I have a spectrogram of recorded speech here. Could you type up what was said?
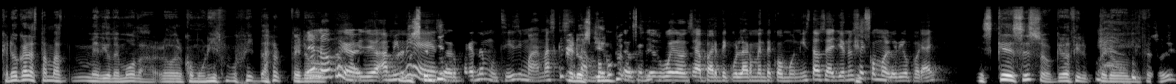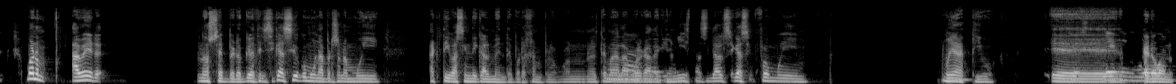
Creo que ahora está más medio de moda lo del comunismo y tal, pero... No, no, pero a mí me sorprende muchísimo. Además que tampoco siento, creo que ellos Whedon sea particularmente comunista. O sea, yo no sé cómo le dio por ahí. Es que es eso, quiero decir, pero dices, oye... Bueno, a ver, no sé, pero quiero decir, sí que ha sido como una persona muy activa sindicalmente, por ejemplo, con el tema de la huelga de guionistas y tal, sí que fue muy, muy activo. Eh, pero bueno,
